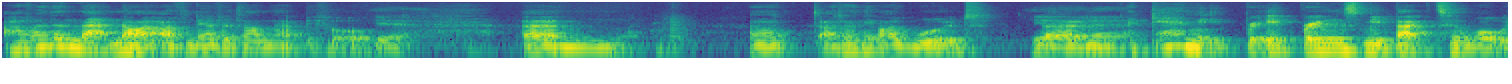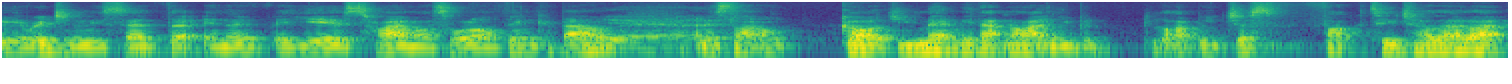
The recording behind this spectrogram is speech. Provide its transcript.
other than that night, I've never done that before. yeah, Um, I, I don't think I would. Yeah. Um, again, it, it brings me back to what we originally said that in a, a year's time, that's all I'll think about. yeah. And it's like, oh God, you met me that night and you would, like, we just fucked each other. Like,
